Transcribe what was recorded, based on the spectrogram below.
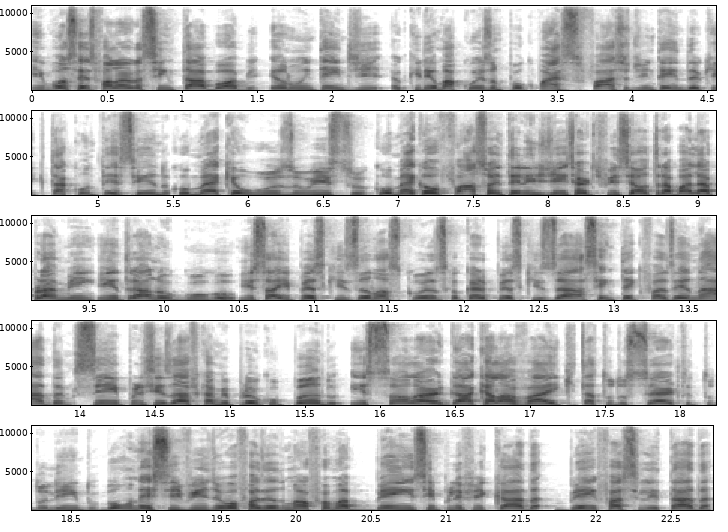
e vocês falaram assim, tá Bob, eu não entendi. Eu queria uma coisa um pouco mais fácil de entender o que que tá acontecendo. Como é que eu uso isso? Como é que eu faço a inteligência artificial trabalhar para mim, entrar no Google e sair pesquisando as coisas que eu quero pesquisar sem ter que fazer nada, sem precisar ficar me preocupando e só largar que ela vai que tá tudo certo e tudo lindo. Bom, nesse vídeo eu vou fazer de uma forma bem simplificada, bem facilitada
